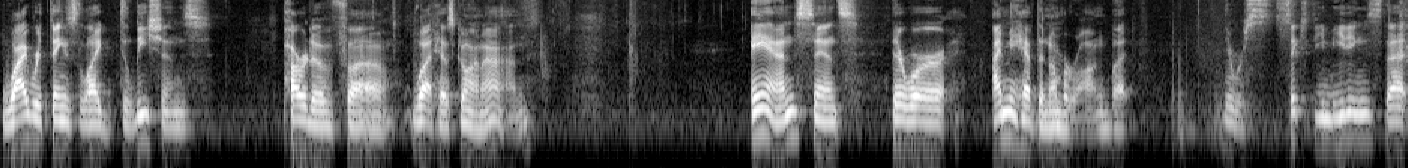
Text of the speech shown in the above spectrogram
why were things like deletions part of uh, what has gone on? And since there were, I may have the number wrong, but there were 60 meetings that,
